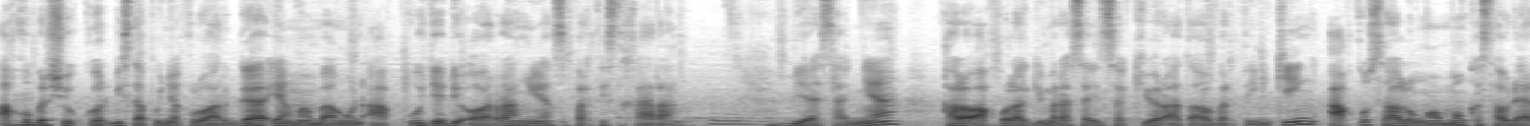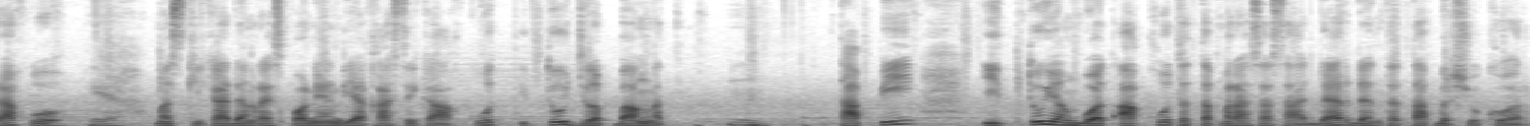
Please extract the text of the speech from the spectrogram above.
Aku bersyukur bisa punya keluarga yang membangun aku jadi orang yang seperti sekarang. Hmm. Biasanya kalau aku lagi merasa insecure atau overthinking, aku selalu ngomong ke saudaraku. Iya. Meski kadang respon yang dia kasih ke aku itu jelek banget. Hmm. Tapi itu yang buat aku tetap merasa sadar dan tetap bersyukur.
